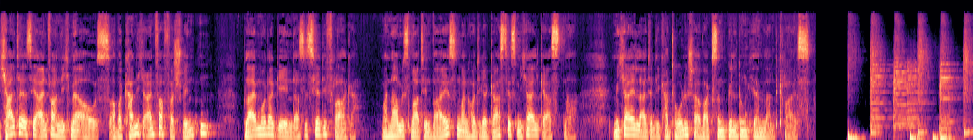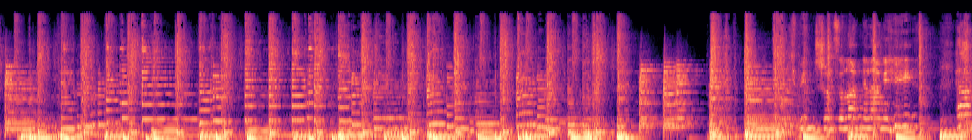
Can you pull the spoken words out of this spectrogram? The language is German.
Ich halte es hier einfach nicht mehr aus. Aber kann ich einfach verschwinden? Bleiben oder gehen? Das ist hier die Frage. Mein Name ist Martin Weiß und mein heutiger Gast ist Michael Gerstner. Michael leitet die katholische Erwachsenenbildung hier im Landkreis.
